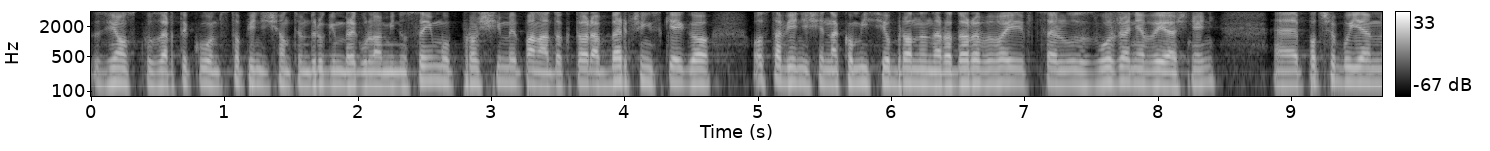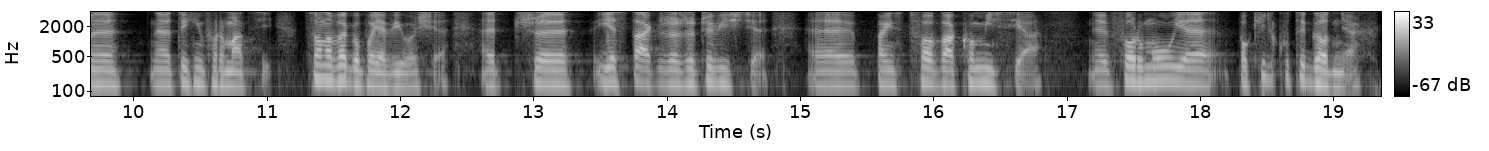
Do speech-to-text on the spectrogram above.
w związku z artykułem 152 regulaminu Sejmu prosimy pana doktora Berczyńskiego o stawienie się na Komisji Obrony Narodowej w celu złożenia wyjaśnień. E, Potrzebujemy e, tych informacji. Co nowego pojawiło się? E, Czy jest tak, że rzeczywiście Państwowa Komisja formułuje po kilku tygodniach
